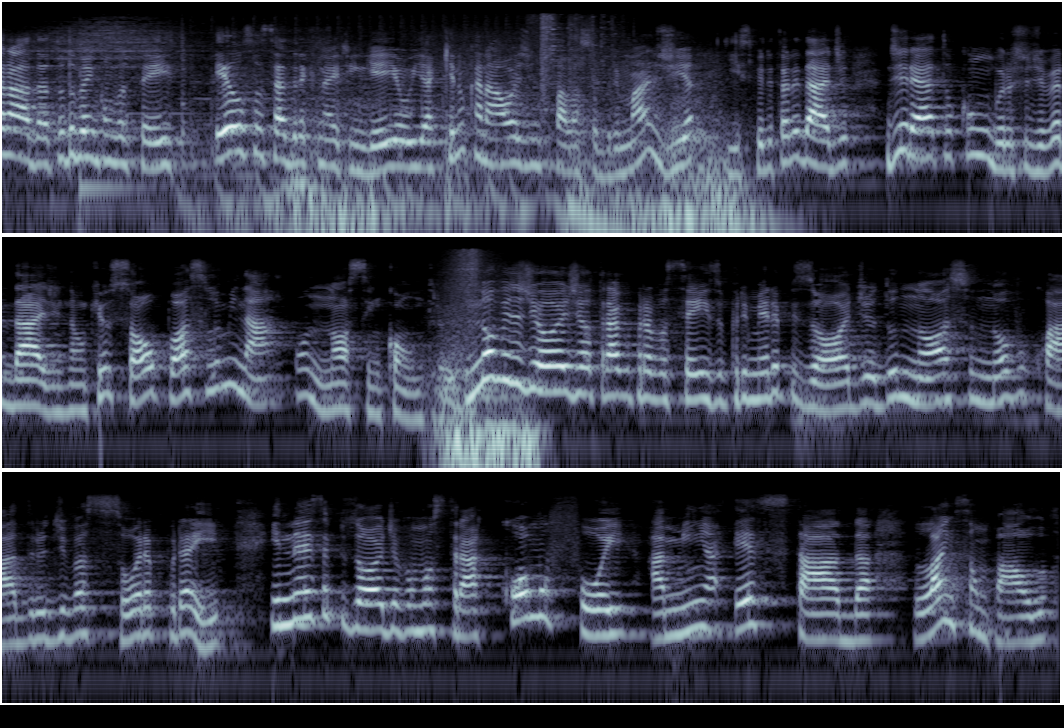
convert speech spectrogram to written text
Bruxarada, tudo bem com vocês? Eu sou Cedric Nightingale e aqui no canal a gente fala sobre magia e espiritualidade direto com um bruxo de verdade, então que o sol possa iluminar o nosso encontro. No vídeo de hoje eu trago para vocês o primeiro episódio do nosso novo quadro de vassoura por aí. E nesse episódio eu vou mostrar como foi a minha estada lá em São Paulo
